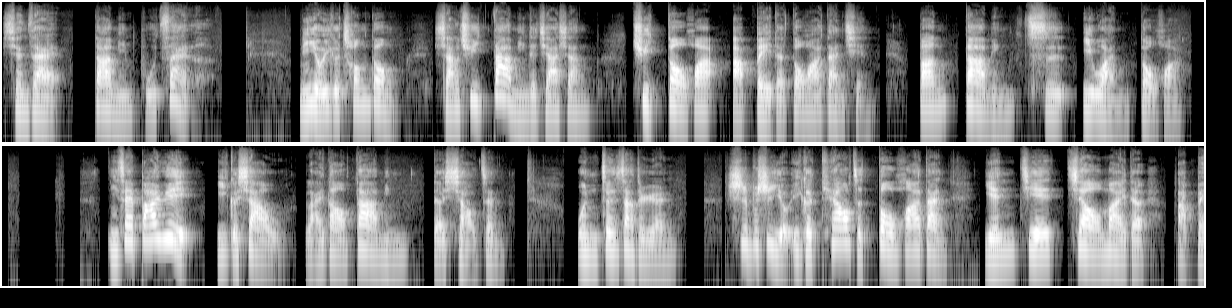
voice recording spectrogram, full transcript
现在大明不在了，你有一个冲动，想去大明的家乡。去豆花阿伯的豆花蛋前，帮大明吃一碗豆花。你在八月一个下午来到大明的小镇，问镇上的人，是不是有一个挑着豆花担沿街叫卖的阿伯？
